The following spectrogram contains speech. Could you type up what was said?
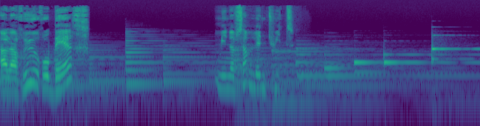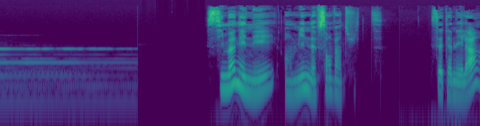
À la rue Robert, 1928. Simone est née en 1928. Cette année-là,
